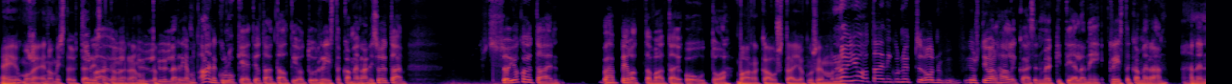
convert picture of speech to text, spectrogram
Ei, mulle en omista yhtään Kivaa ristakameraa, yl- mutta yl- ylläriä, mutta aina kun lukee, että jotain taltioitui riistakameraan, niin se on jotain, se on joko jotain vähän pelottavaa tai outoa. varkaus tai joku semmoinen. No joo, tai niin kuin nyt on just Joel Hallikaisen mökkitiellä, niin riistakameraan, hänen,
